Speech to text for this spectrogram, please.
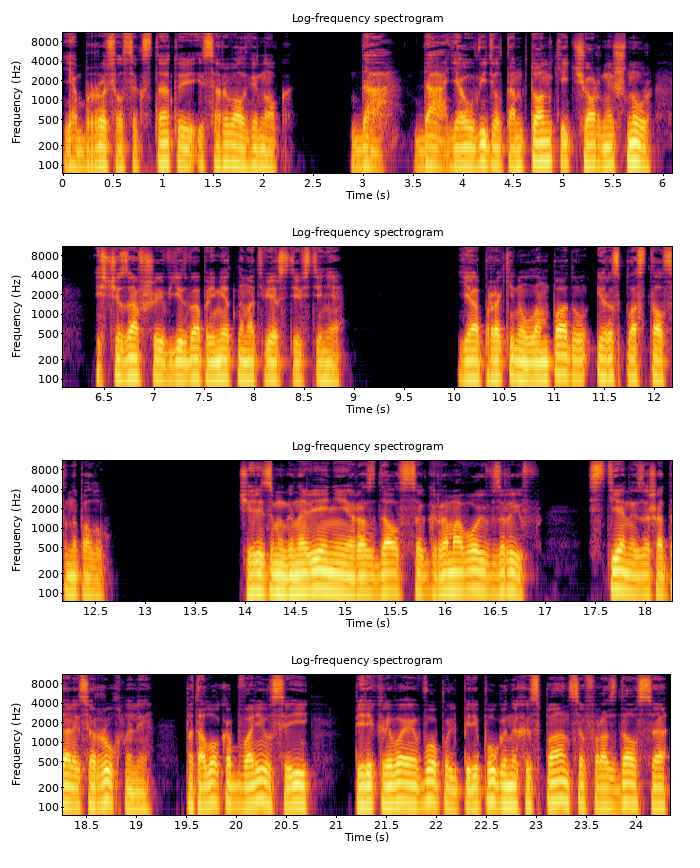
Я бросился к статуе и сорвал венок. Да, да, я увидел там тонкий черный шнур, исчезавший в едва приметном отверстии в стене. Я прокинул лампаду и распластался на полу. Через мгновение раздался громовой взрыв. Стены зашатались и рухнули, потолок обвалился и, перекрывая вопль перепуганных испанцев, раздался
